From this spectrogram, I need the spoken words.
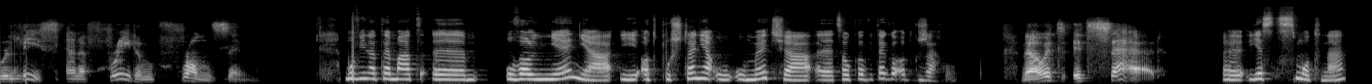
a release and a freedom from sin. Mówi na temat ym, uwolnienia i odpuszczenia, u- umycia y, całkowitego od grzechu. Now, it's, it's sad Jest smutne,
